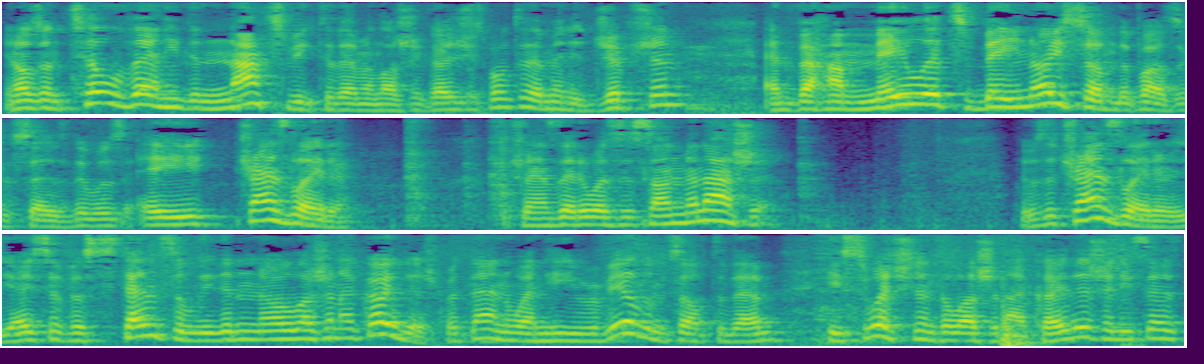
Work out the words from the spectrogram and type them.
You know, until then, he did not speak to them in Lashon Kodesh. He spoke to them in Egyptian. And v'hamelitz beinoisam, the pasuk says, there was a translator. The translator was his son Menashe. There was a translator. Yosef ostensibly didn't know Lashon HaKodesh, but then when he revealed himself to them, he switched into Lashon HaKodesh, and he says,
